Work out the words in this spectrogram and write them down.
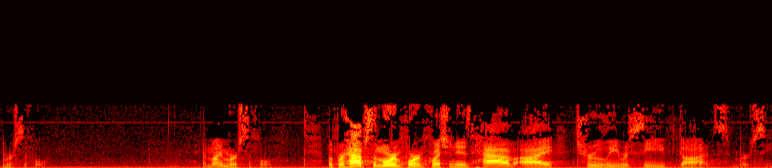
merciful? Am I merciful? But perhaps the more important question is, have I truly received God's mercy?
